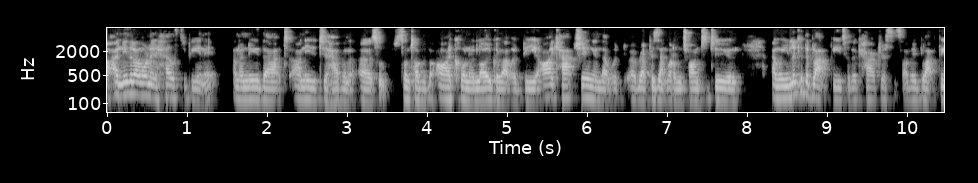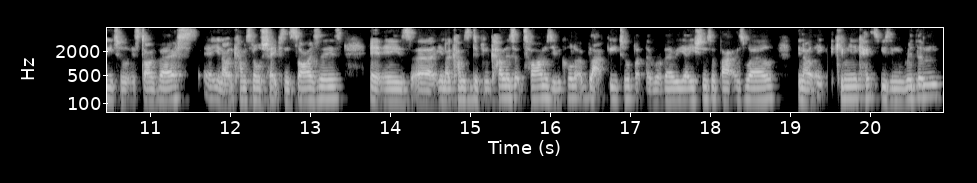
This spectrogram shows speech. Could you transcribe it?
I knew that I wanted health to be in it, and I knew that I needed to have an, uh, some type of icon or logo that would be eye catching and that would uh, represent what I'm trying to do. And and when you look at the black beetle, the characteristics of a black beetle, it's diverse. It, you know, it comes in all shapes and sizes. It is, uh, you know, comes in different colors at times. You would call it a black beetle, but there are variations of that as well. You know, it communicates using rhythm.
